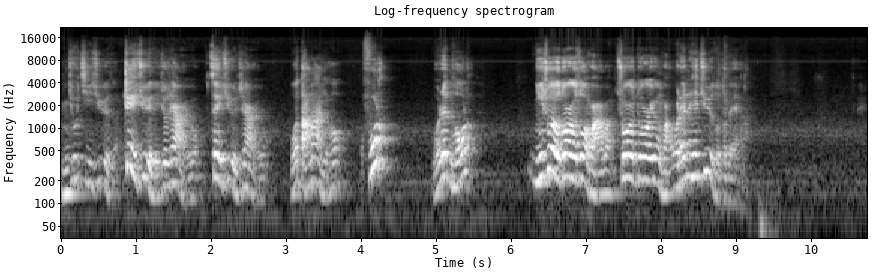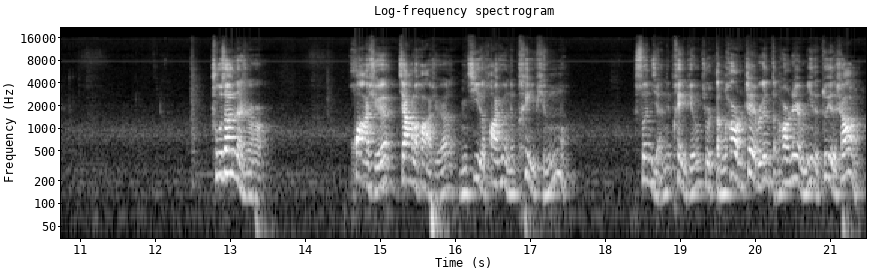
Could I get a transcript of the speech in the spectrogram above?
你就记句子，这句里就这样用，这句这样用。我打那以后服了，我认头了。你说有多少个做法吧？说有多少用法？我连这些句子都背下来。初三的时候，化学加了化学了，你记得化学有那配平吗？酸碱那配平就是等号这边跟等号那边你得对得上。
